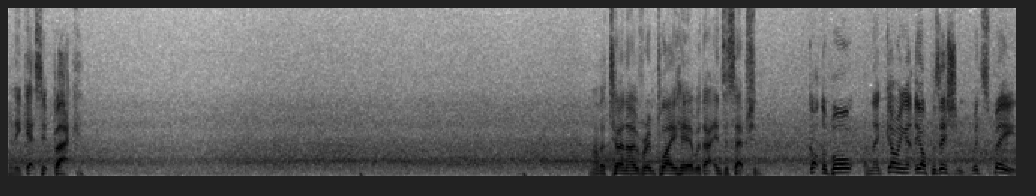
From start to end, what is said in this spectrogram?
And he gets it back. Another turnover in play here with that interception. Got the ball, and they're going at the opposition with speed.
